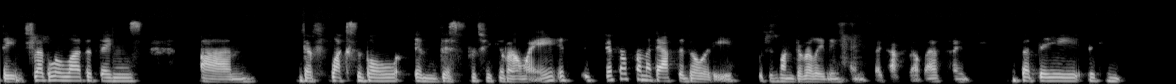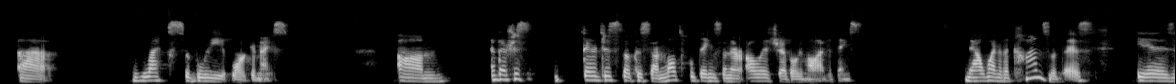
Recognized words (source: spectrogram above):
They juggle a lot of things. Um, they're flexible in this particular way. It, it's different from adaptability, which is one of the relating things I talked about last time. But they they can uh, flexibly organize, um, and they're just they're just focused on multiple things, and they're always juggling a lot of things. Now, one of the cons of this is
